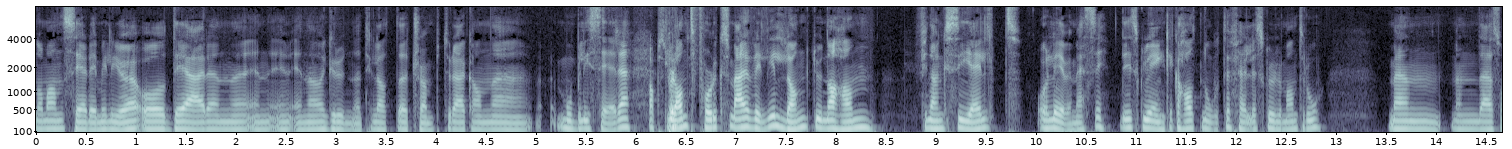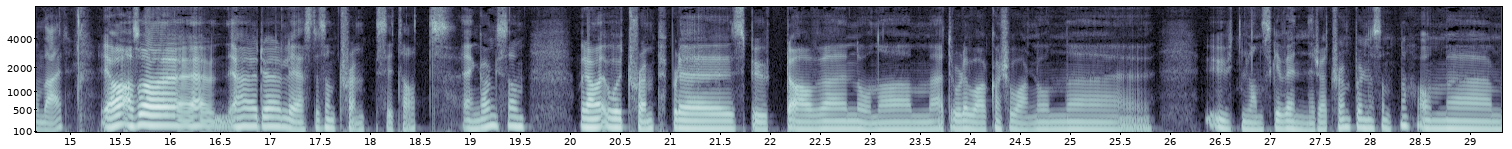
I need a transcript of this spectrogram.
når man ser det miljøet, og det er en, en, en av grunnene til at eh, Trump tror jeg kan mobilisere mobilisere blant folk som er veldig langt unna han finansielt og levemessig. De skulle egentlig ikke hatt noe til felles, skulle man tro. Men, men det er sånn det er. Ja, altså Jeg, jeg har eh, lest et sånt Trump-sitat en gang som, hvor, han, hvor Trump ble spurt av eh, noen av Jeg tror det var, kanskje var noen uh, utenlandske venner av Trump eller noe sånt noe, om uh,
